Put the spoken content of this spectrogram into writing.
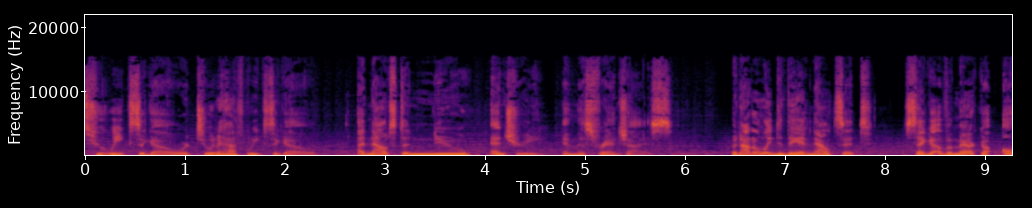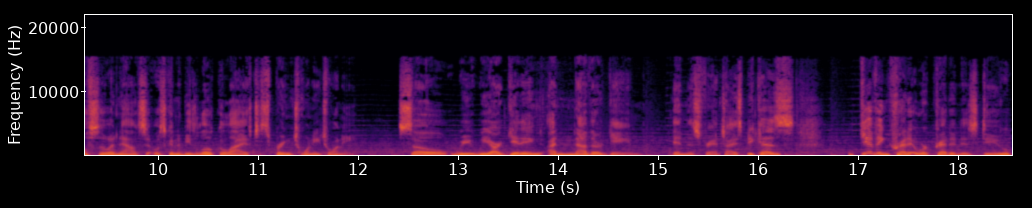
two weeks ago or two and a half weeks ago, announced a new entry in this franchise. But not only did they announce it, Sega of America also announced it was going to be localized spring 2020. So we, we are getting another game in this franchise because, giving credit where credit is due,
